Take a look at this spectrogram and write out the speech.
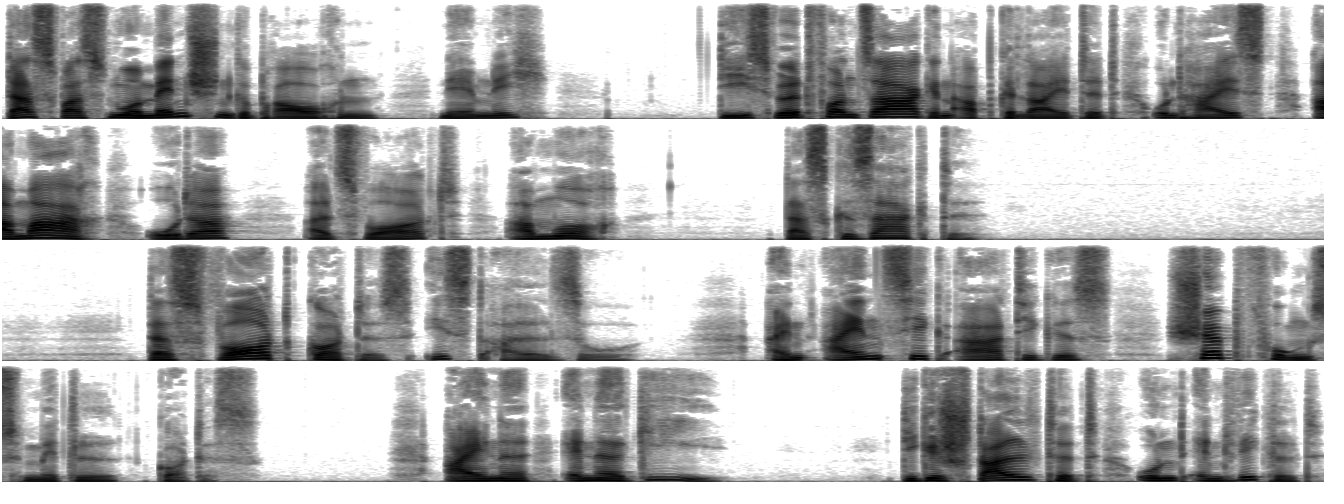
Das, was nur Menschen gebrauchen, nämlich dies wird von Sagen abgeleitet und heißt Amar oder als Wort Amor, das Gesagte. Das Wort Gottes ist also ein einzigartiges Schöpfungsmittel Gottes, eine Energie, die gestaltet und entwickelt.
